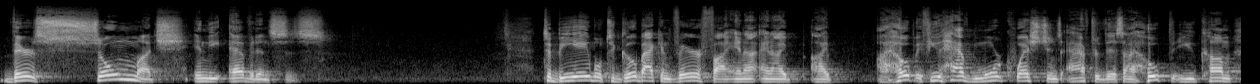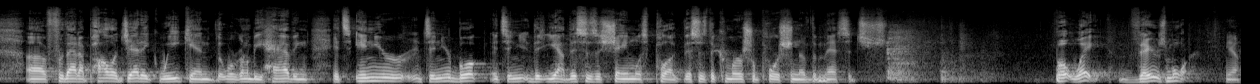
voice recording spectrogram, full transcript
There's so much in the evidences to be able to go back and verify, and I, and I, I I hope if you have more questions after this, I hope that you come uh, for that apologetic weekend that we're going to be having. It's in your it's in your book. It's in your, yeah. This is a shameless plug. This is the commercial portion of the message. But wait, there's more. Yeah.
